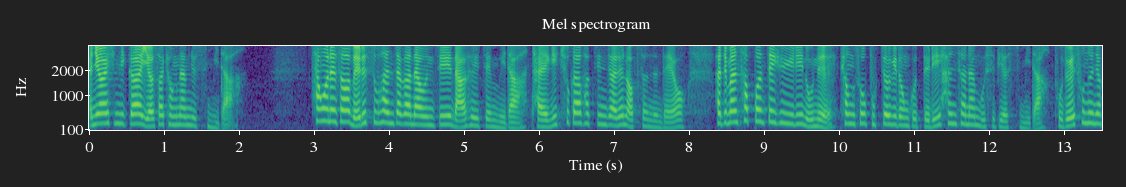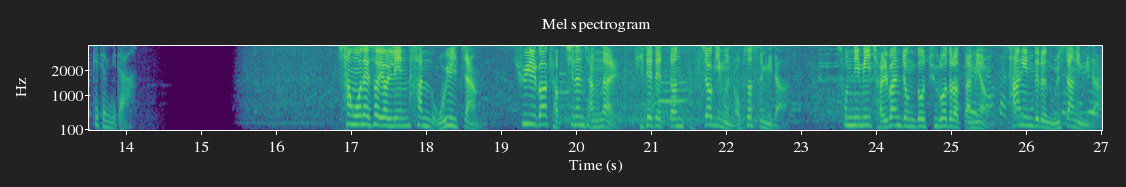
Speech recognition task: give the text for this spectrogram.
안녕하십니까. 이어서 경남 뉴스입니다. 창원에서 메르스 환자가 나온 지 나흘째입니다. 다행히 추가 확진자는 없었는데요. 하지만 첫 번째 휴일인 오늘 평소 북적이던 곳들이 한산한 모습이었습니다. 보도에 손은혁 기자입니다. 창원에서 열린 한 5일장. 휴일과 겹치는 장날 기대됐던 북적임은 없었습니다. 손님이 절반 정도 줄어들었다며 상인들은 울상입니다.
